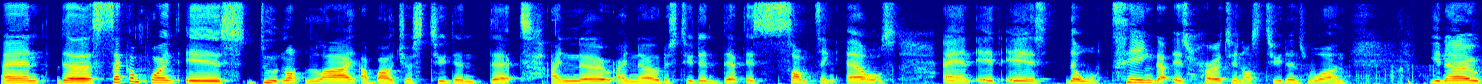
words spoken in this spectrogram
And the second point is do not lie about your student debt. I know, I know the student debt is something else, and it is the thing that is hurting our students. One, you know,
